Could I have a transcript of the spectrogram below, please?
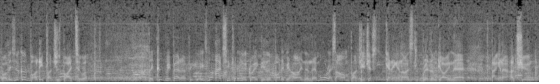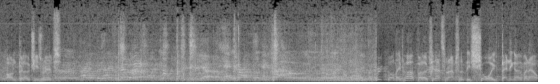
Well, these are good body punches by Tua. They could be better. He's not actually putting a great deal of body behind them. They're more or less arm punches, just getting a nice rhythm going there, banging out a tune on Bellotti's ribs. Well, they've hurt Bellotti, that's for absolutely sure. He's bending over now.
